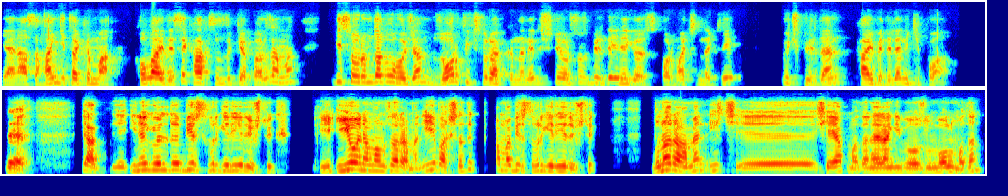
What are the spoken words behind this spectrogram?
Yani aslında hangi takıma kolay desek haksızlık yaparız ama bir sorum da bu hocam. Zor fikstür hakkında ne düşünüyorsunuz? Bir de İnegöl Spor maçındaki 3-1'den kaybedilen 2 puan. Evet. Ya e, İnegöl'de 1-0 geriye düştük. İyi oynamamıza rağmen iyi başladık ama 1-0 geriye düştük. Buna rağmen hiç e, şey yapmadan herhangi bir bozulma olmadan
